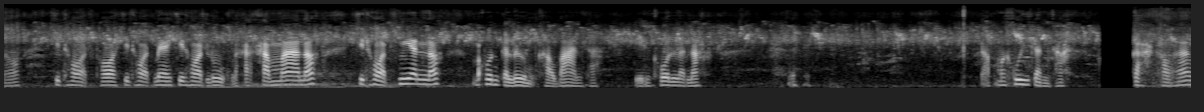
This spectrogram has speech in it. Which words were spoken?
เนาะคิดฮอดพ่อคิดฮอดแม่คิดฮอดลูกนะคะคำมาเนาะคิดฮอดเฮียนเนาะบางคนก็เริ่มเข้าบ้านค่ะ เห็นคนแล้วนะ กลับมาคุยกันค่ะ กาเขาห้าง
